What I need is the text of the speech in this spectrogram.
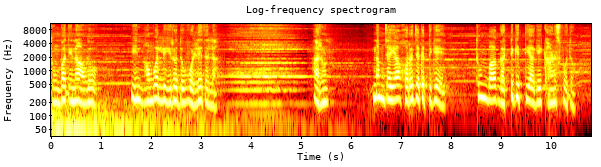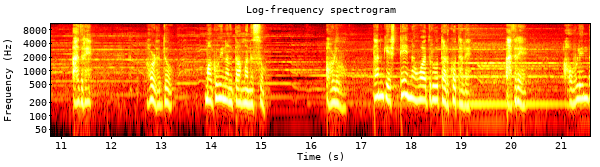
ತುಂಬ ದಿನ ಅವಳು ಈ ನೋವಲ್ಲಿ ಇರೋದು ಒಳ್ಳೆಯದಲ್ಲ ಅರುಣ್ ನಮ್ಮ ಜಯ ಹೊರ ಜಗತ್ತಿಗೆ ತುಂಬ ಗಟ್ಟಿಗಿತ್ತಿಯಾಗಿ ಕಾಣಿಸ್ಬೋದು. ಆದರೆ ಅವಳದ್ದು ಮಗುವಿನಂಥ ಮನಸ್ಸು. ಅವಳು ತನಗೆ ಎಷ್ಟೇ ನೋವಾದರೂ ತಡ್ಕೋತಾಳೆ. ಆದರೆ ಅವಳಿಂದ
